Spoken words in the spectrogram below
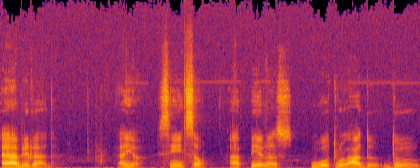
É, obrigado. Aí, ó. Simpson. Apenas o outro lado do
